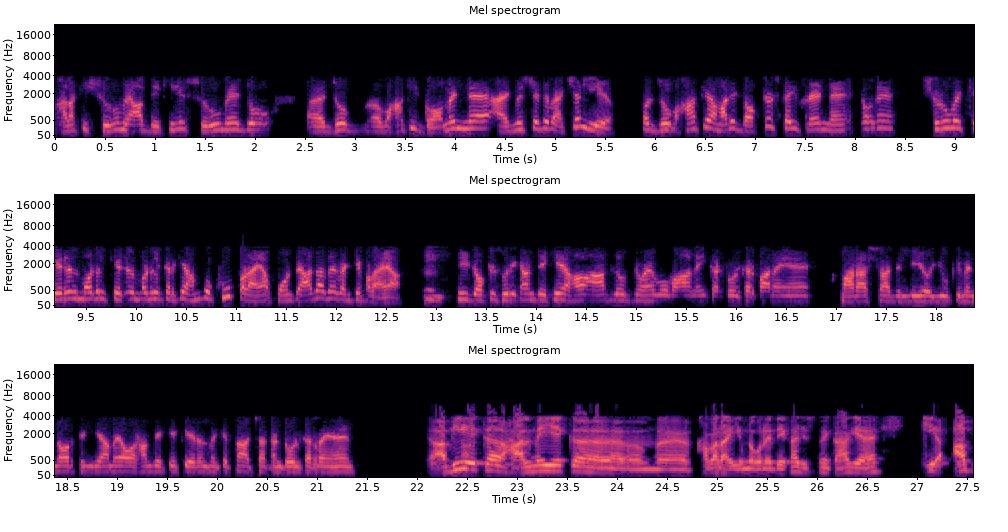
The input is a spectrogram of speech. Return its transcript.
हालाँकि शुरू में आप देखिए शुरू में जो जो वहाँ की गवर्नमेंट ने एडमिनिस्ट्रेटिव एक्शन लिए और जो वहाँ के हमारे डॉक्टर्स कई फ्रेंड हैं उन्होंने शुरू में केरल मॉडल केरल मॉडल करके हमको खूब पढ़ाया फ़ोन पे आधा आधा घंटे पढ़ाया हम्म। कि डॉक्टर सूर्यकांत देखिए हाँ आप लोग जो है वो वहाँ नहीं कंट्रोल कर पा रहे हैं महाराष्ट्र दिल्ली और यूपी में नॉर्थ इंडिया में और हम देखिए केरल में कितना अच्छा कंट्रोल कर रहे हैं। अभी एक हाल में ही एक खबर आई हम लोगों ने देखा जिसमें कहा गया है कि अब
